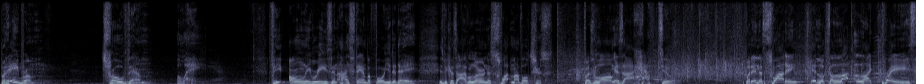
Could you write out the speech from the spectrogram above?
But Abram drove them away. The only reason I stand before you today is because I've learned to swat my vultures for as long as I have to. But in the swatting, it looks a lot like praise.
